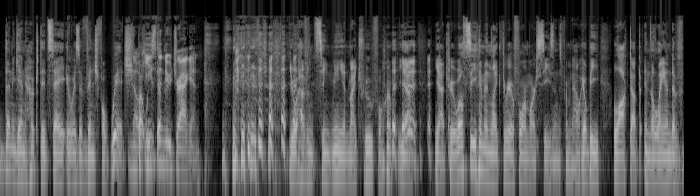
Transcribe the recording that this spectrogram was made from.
then again, Hook did say it was a vengeful witch. No, but he's the new dragon. you haven't seen me in my true form. Yeah. Yeah, true. We'll see him in like three or four more seasons from now. He'll be locked up in the land of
